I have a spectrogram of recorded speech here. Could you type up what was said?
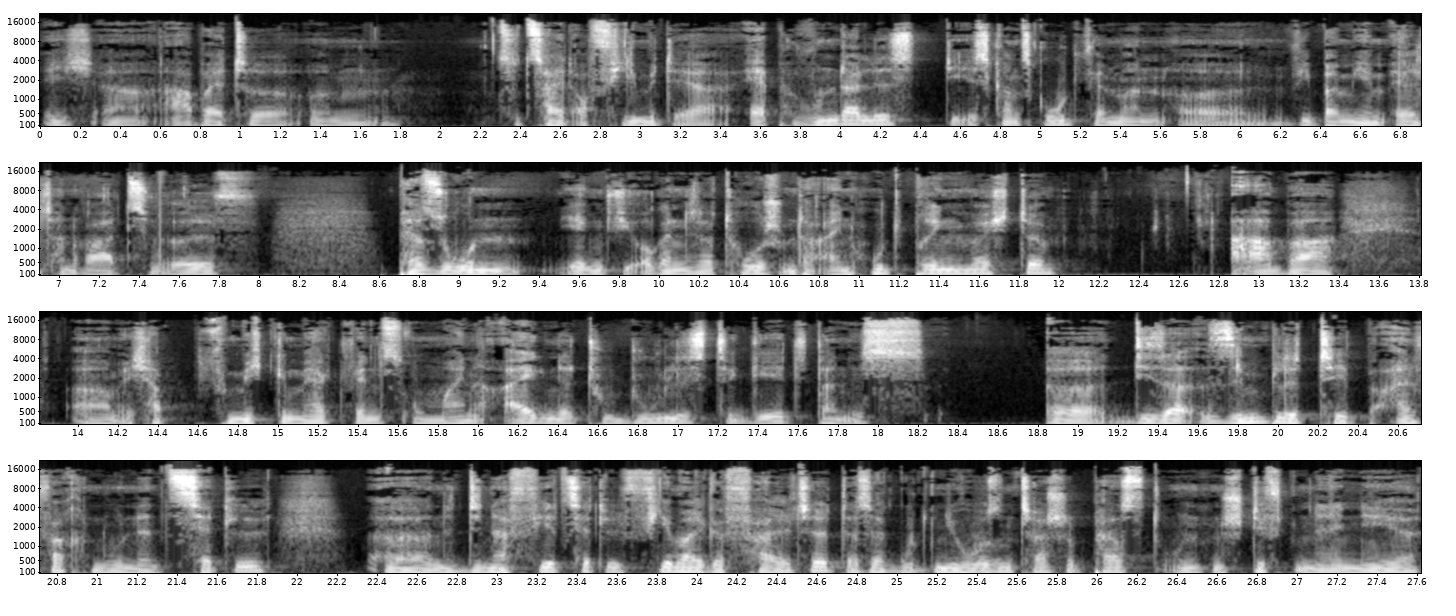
Ich äh, arbeite ähm, zurzeit auch viel mit der App Wunderlist. Die ist ganz gut, wenn man äh, wie bei mir im Elternrat zwölf Personen irgendwie organisatorisch unter einen Hut bringen möchte. Aber ähm, ich habe für mich gemerkt, wenn es um meine eigene To-Do-Liste geht, dann ist äh, dieser simple Tipp einfach nur einen Zettel äh, eine DIN A4-Zettel viermal gefaltet, dass er gut in die Hosentasche passt und ein Stift in der Nähe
